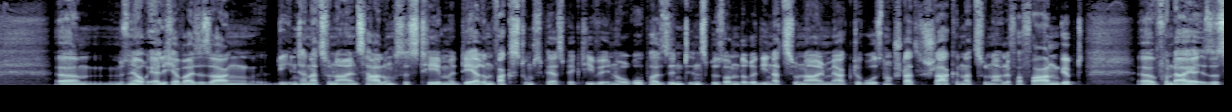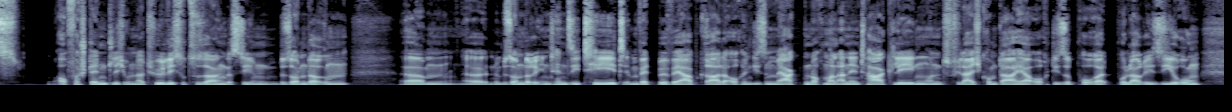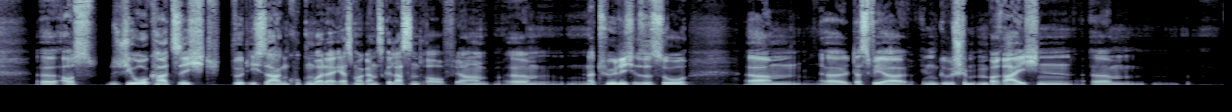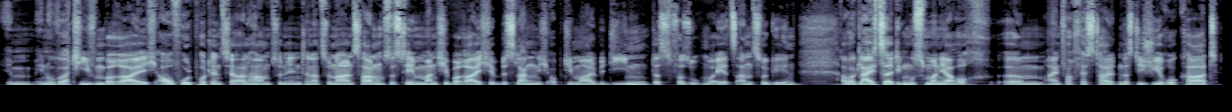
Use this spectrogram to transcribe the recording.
ähm, müssen ja auch ehrlicherweise sagen, die internationalen Zahlungssysteme, deren Wachstumsperspektive in Europa sind insbesondere die nationalen Märkte, wo es noch starke nationale Verfahren gibt. Äh, von daher ist es auch verständlich und natürlich sozusagen, dass die einen besonderen ähm, äh, eine besondere Intensität im Wettbewerb gerade auch in diesen Märkten nochmal an den Tag legen und vielleicht kommt daher auch diese Polarisierung. Äh, aus Girocard-Sicht würde ich sagen, gucken wir da erstmal ganz gelassen drauf. Ja, ähm, natürlich ist es so, ähm, äh, dass wir in bestimmten Bereichen ähm, im innovativen Bereich Aufholpotenzial haben zu den internationalen Zahlungssystemen, manche Bereiche bislang nicht optimal bedienen. Das versuchen wir jetzt anzugehen. Aber gleichzeitig muss man ja auch ähm, einfach festhalten, dass die Girocard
